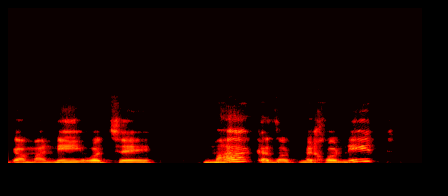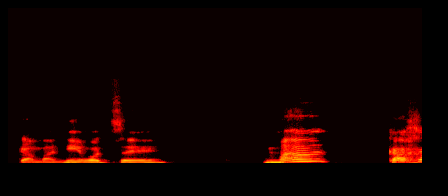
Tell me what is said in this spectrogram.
גם אני רוצה. מה? כזאת מכונית? גם אני רוצה. מה? ככה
